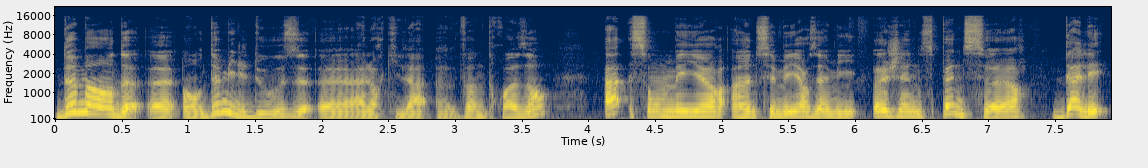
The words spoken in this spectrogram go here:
demande euh, en 2012, euh, alors qu'il a euh, 23 ans, à, son meilleur, à un de ses meilleurs amis, Eugene Spencer, d'aller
